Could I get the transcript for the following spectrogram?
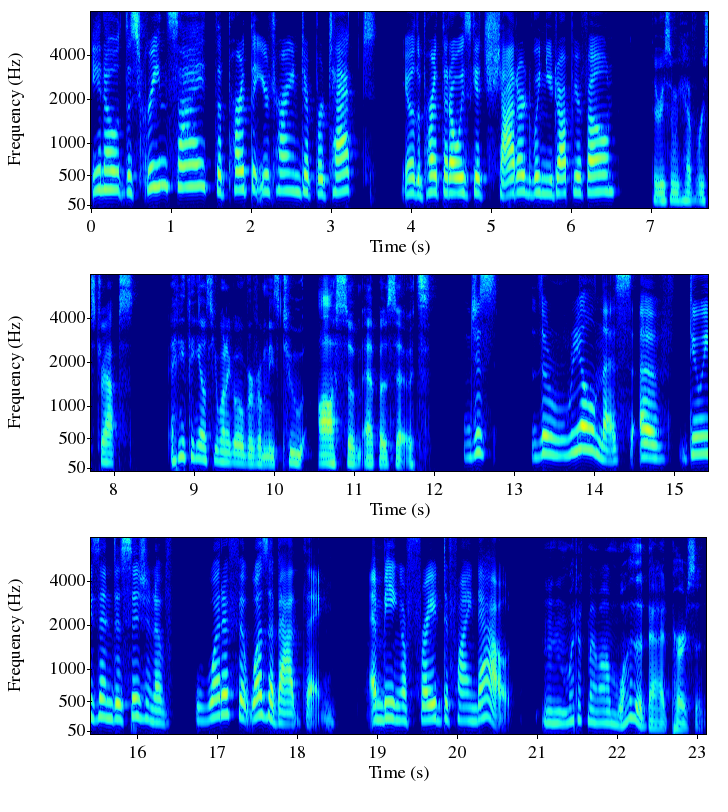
You know, the screen side, the part that you're trying to protect, you know, the part that always gets shattered when you drop your phone. The reason we have wrist straps anything else you want to go over from these two awesome episodes? Just the realness of Dewey's indecision of what if it was a bad thing and being afraid to find out. Mm, what if my mom was a bad person?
